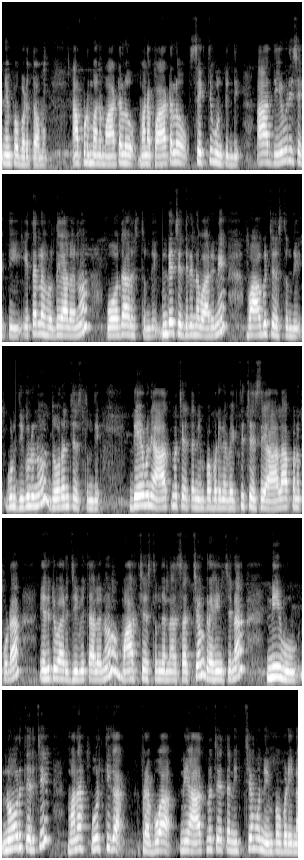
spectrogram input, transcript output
నింపబడతాము. అప్పుడు మన మాటలో మన పాటలో శక్తి ఉంటుంది. ఆ దేవుని శక్తి ఇతరుల హృదయాలను ఓదారుస్తుంది. గుండె చెదిరిన వారిని బాగు చేస్తుంది. గుండె దిగులును దూరం చేస్తుంది. దేవుని ఆత్మచేత నింపబడిన వ్యక్తి చేసే ఆలాపన కూడా ఎదుటివారి జీవితాలను మార్చేస్తుందన్న సత్యం గ్రహించిన నీవు నోరు తెరిచి మనస్ఫూర్తిగా ప్రభువా నీ ఆత్మచేత నిత్యము నింపబడిన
